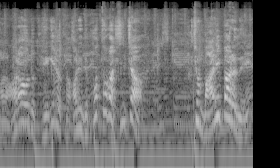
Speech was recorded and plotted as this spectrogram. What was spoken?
아, 아라우도 되게 좋다. 아니 근데 퍼터가 진짜 좀 많이 빠르네.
